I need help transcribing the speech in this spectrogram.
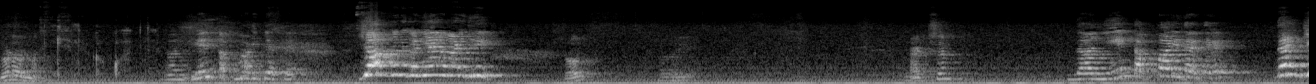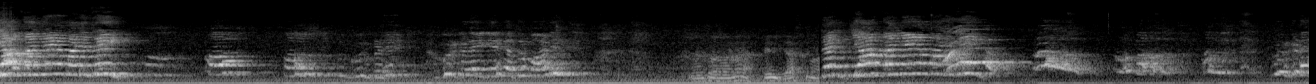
ನೋಡೋರ್ನ ನಾನ್ ಏನ್ ತಪ್ಪು ಮಾಡಿದ್ದೆ ಅತ್ತೆ? ಯಾಕೆ ನನಗೆ ಅನ್ಯಾಯ ಮಾಡಿದ್ರಿ? ರೋಲ್? ಆಕ್ಷನ್ ನಾನ್ ಏನ್ ತಪ್ಪು ಮಾಡಿದೆ ನನ್ ಯಾವ ಅನ್ಯಾಯ ಮಾಡಿದ್ರಿ? ಗುರುಗಳೇ ಗುರುಗಳೇ ಏನಾದ್ರೂ ಮಾಡಿ. ನನ್ ಯಾವ ಅನ್ಯಾಯ ಮಾಡಿದ್ರಿ ಗುರುಗಳೇ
